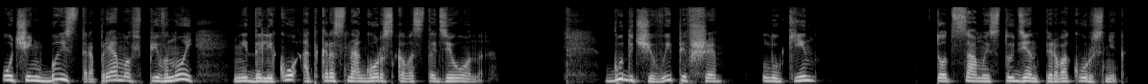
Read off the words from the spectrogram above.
очень быстро, прямо в пивной, недалеко от Красногорского стадиона. Будучи выпивши, Лукин тот самый студент-первокурсник,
